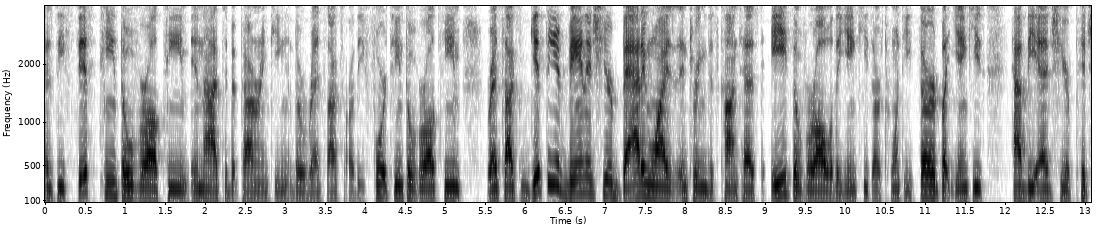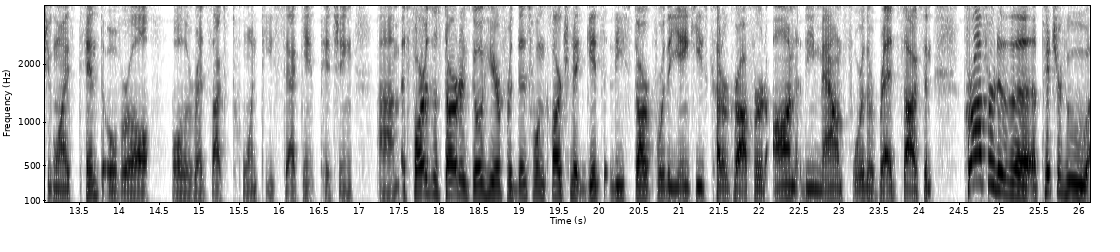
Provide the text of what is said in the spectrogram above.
as the 15th overall team in the Hot Tip Power Ranking. The Red Sox are the 14th overall team. Red Sox get the advantage here batting wise entering this contest. 8th overall, while the Yankees are 23rd, but Yankees have the edge here pitching wise, 10th overall while the Red Sox 22nd pitching. Um, as far as the starters go here for this one, Clarke Schmidt gets the start for the Yankees. Kutter Crawford on the mound for the Red Sox. And Crawford is a, a, pitcher who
